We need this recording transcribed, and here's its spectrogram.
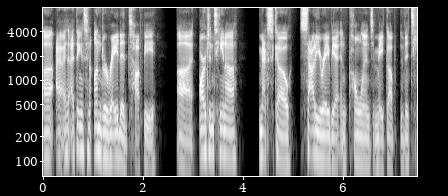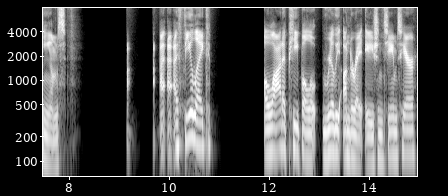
Uh, I, I think it's an underrated toughie. Uh, Argentina, Mexico, Saudi Arabia, and Poland make up the teams. I, I, I feel like a lot of people really underrate Asian teams here.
